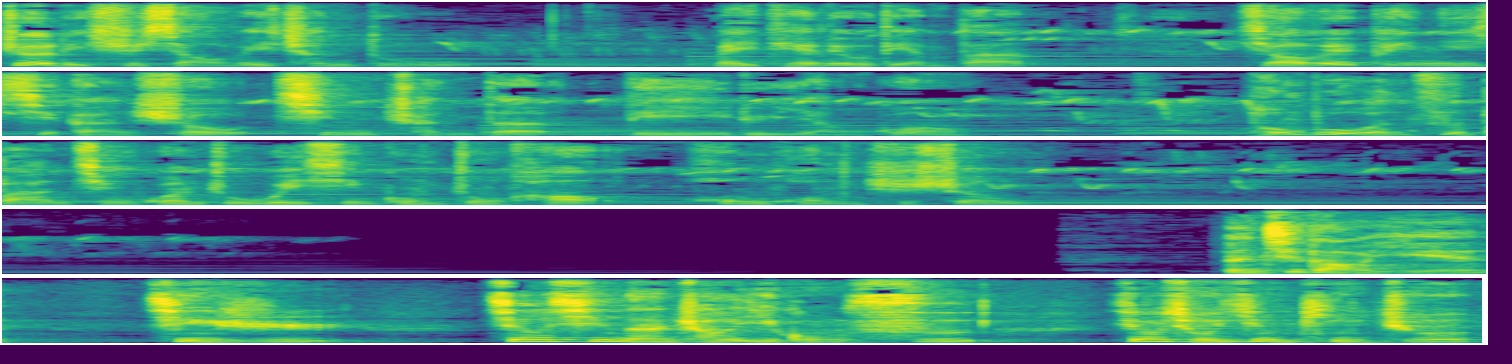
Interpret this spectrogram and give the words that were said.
这里是小薇晨读，每天六点半，小薇陪你一起感受清晨的第一缕阳光。同步文字版，请关注微信公众号“洪荒之声”。本期导言：近日，江西南昌一公司要求应聘者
